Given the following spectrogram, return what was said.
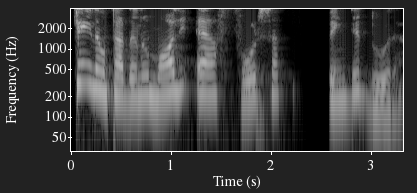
Quem não está dando mole é a força vendedora.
